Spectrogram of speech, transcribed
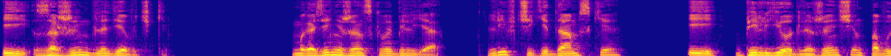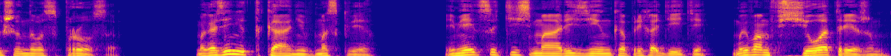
и зажим для девочки. В магазине женского белья лифчики дамские и белье для женщин повышенного спроса. В магазине ткани в Москве. Имеется тесьма, резинка, приходите, мы вам все отрежем.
